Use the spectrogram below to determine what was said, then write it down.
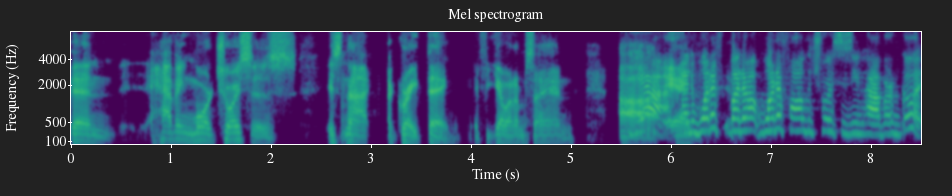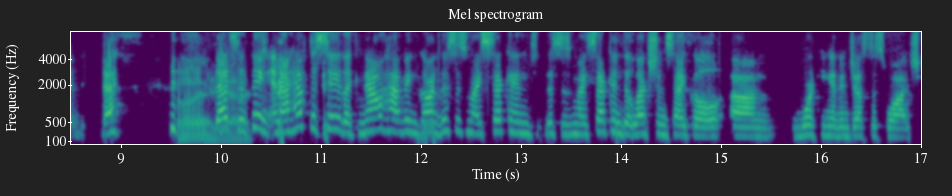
then having more choices is not a great thing if you get what i'm saying Uh, yeah, and, and, what if but uh, what if all the choices you have are good? That's well, that's yeah. the thing and i have to say like now having gone this is my second this is my second election cycle um, working at injustice watch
